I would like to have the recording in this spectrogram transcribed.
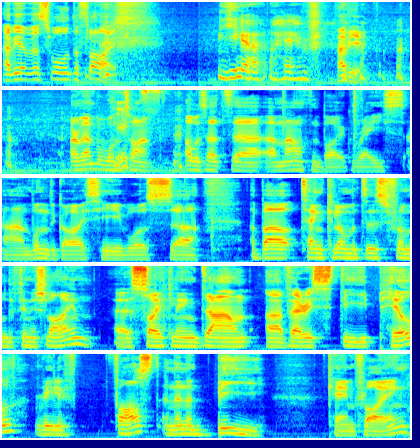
have you ever swallowed a fly? Yeah, I have. Have you? I remember one Yes. time I was at uh, a mountain bike race, and one of the guys he was uh, about ten kilometers from the finish line, uh, cycling down a very steep hill really fast, and then a bee came flying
